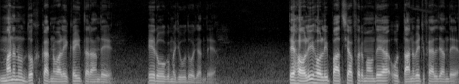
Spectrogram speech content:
ਮਨ ਨੂੰ ਦੁੱਖ ਕਰਨ ਵਾਲੇ ਕਈ ਤਰ੍ਹਾਂ ਦੇ ਇਹ ਰੋਗ ਮੌਜੂਦ ਹੋ ਜਾਂਦੇ ਆ। ਤੇ ਹੌਲੀ ਹੌਲੀ ਪਾਤਸ਼ਾਹ ਫਰਮਾਉਂਦੇ ਆ, ਉਹ ਤਨ ਵਿੱਚ ਫੈਲ ਜਾਂਦੇ ਆ।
